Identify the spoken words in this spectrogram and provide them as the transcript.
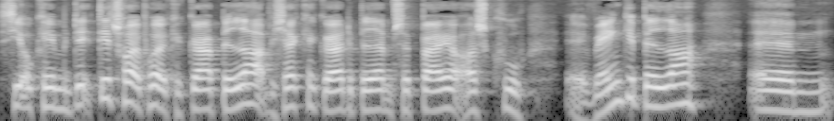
sige, okay, men det, det tror jeg på, at jeg kan gøre bedre, og hvis jeg kan gøre det bedre, så bør jeg også kunne øh, ranke bedre. Øhm,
